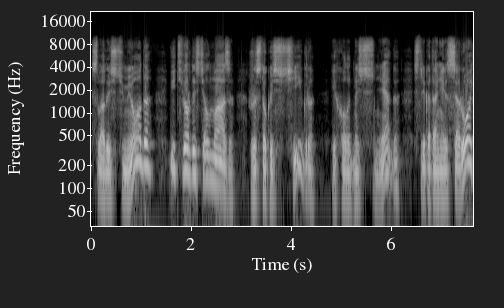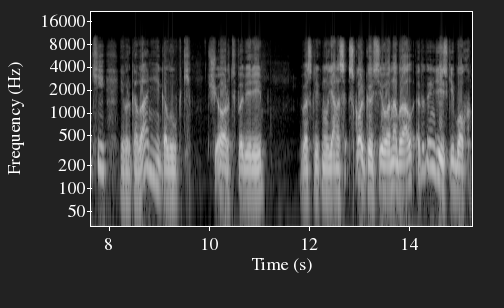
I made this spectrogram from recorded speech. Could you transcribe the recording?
сладость меда и твердость алмаза, жестокость тигра и холодность снега, стрекотание сороки и воркование голубки. «Черт побери!» — воскликнул Янос. «Сколько всего набрал этот индийский бог!»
